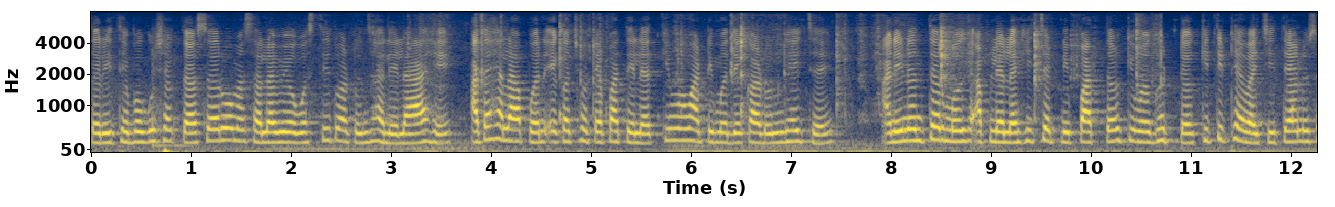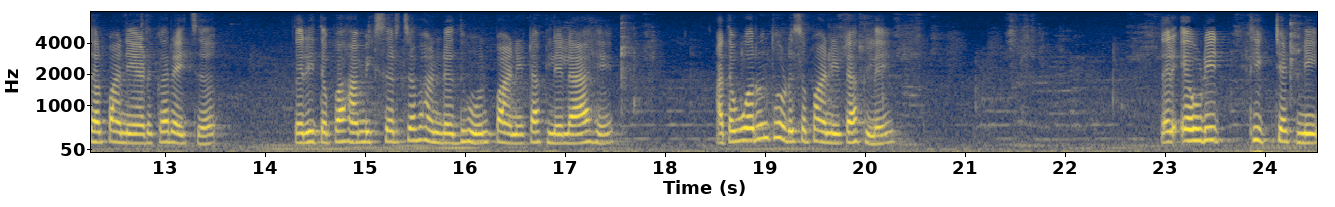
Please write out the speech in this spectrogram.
तर इथे बघू शकता सर्व मसाला व्यवस्थित वाटून झालेला आहे. आता ह्याला आपण एका छोट्या पातेल्यात किंवा वाटीमध्ये काढून घ्यायचं आहे आणि नंतर मग आपल्याला ही चटणी पातळ किंवा घट्ट किती ठेवायची त्यानुसार पाणी ॲड करायचं. तर इथं पहा मिक्सरचं भांडं धुवून पाणी टाकलेलं आहे. आता वरून थोडंसं पाणी टाकलं आहे तर एवढी थिक चटणी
